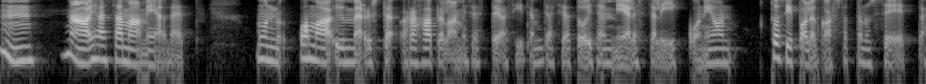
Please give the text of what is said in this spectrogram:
Mm, mä oon ihan samaa mieltä, että mun omaa ymmärrystä rahapelaamisesta ja siitä, mitä siellä toisen mielessä liikkuu, niin on tosi paljon kasvattanut se, että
